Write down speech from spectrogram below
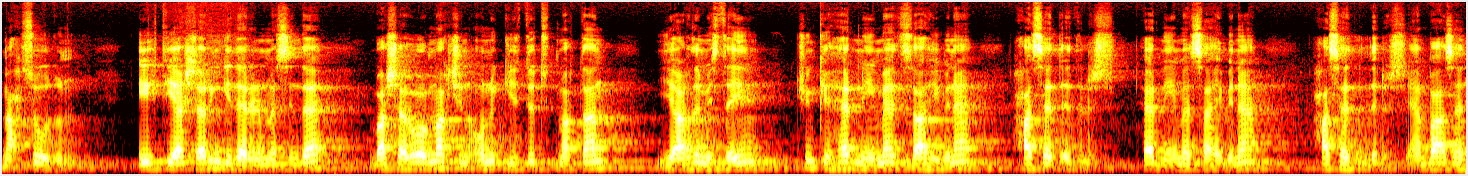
mahsudun. İhtiyaçların giderilmesinde başarılı olmak için onu gizli tutmaktan yardım isteyin. Çünkü her nimet sahibine haset edilir. Her nimet sahibine haset edilir. Yani bazen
